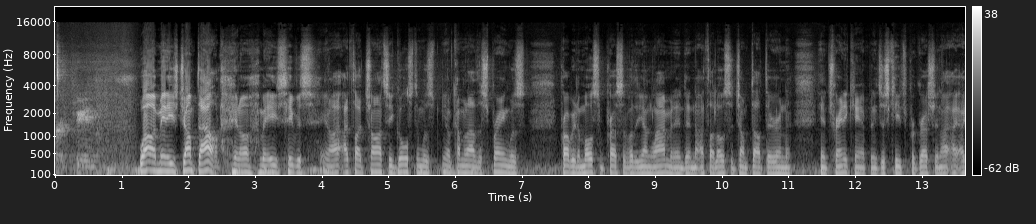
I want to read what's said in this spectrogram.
first two years? Well, I mean, he's jumped out. You know, I mean, he was. You know, I, I thought Chauncey Golston was. You know, coming out of the spring was probably the most impressive of the young linemen, and then I thought Osa jumped out there in in training camp, and it just keeps progression. I I,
